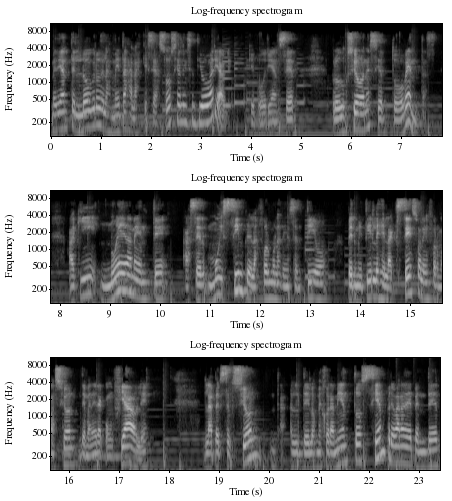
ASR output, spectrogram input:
mediante el logro de las metas a las que se asocia el incentivo variable, que podrían ser producciones, ¿cierto? ventas. Aquí nuevamente hacer muy simple las fórmulas de incentivo, permitirles el acceso a la información de manera confiable, la percepción de los mejoramientos siempre van a depender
